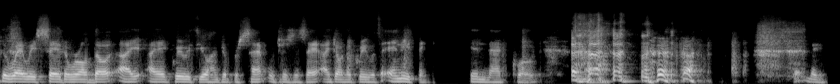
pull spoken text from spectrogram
the way we say the world. Though I, I agree with you 100, percent which is to say I don't agree with anything in that quote. That makes-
